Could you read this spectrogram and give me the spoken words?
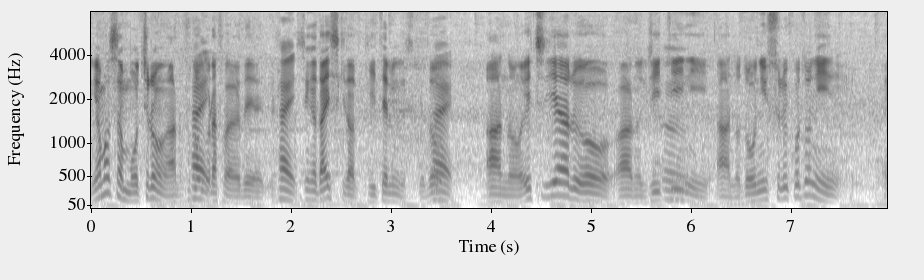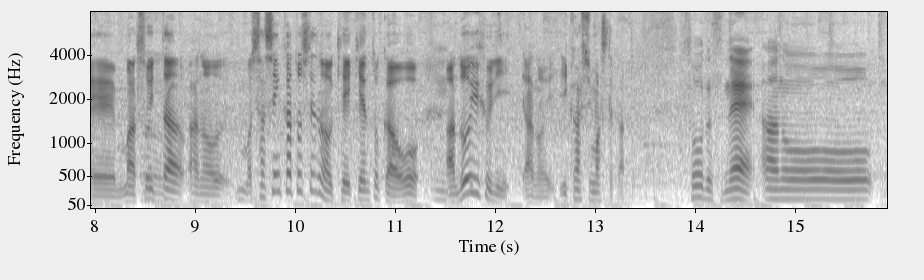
山内さんももちろんあのフォトグラファーではい。写真が大好きだって聞いてるんですけど、はい。あの HDR をあの GT に、あの導入することに、えーまあ、そういった、あのまあ、写真家としての経験とかを、うん。あどういうふうにあの生かしましたかと。そうですね、あのー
